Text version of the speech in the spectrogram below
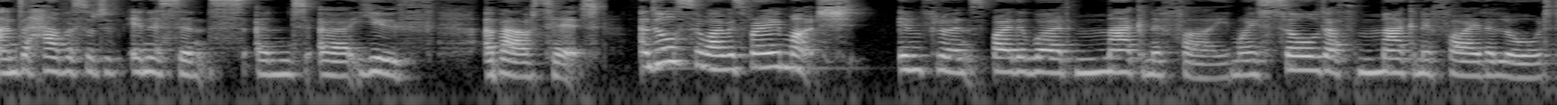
and to have a sort of innocence and uh, youth about it. And also I was very much influenced by the word magnify. My soul doth magnify the Lord.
